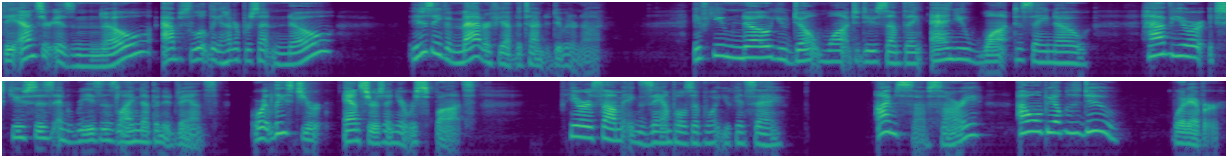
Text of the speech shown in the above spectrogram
The answer is no, absolutely 100% no. It doesn't even matter if you have the time to do it or not. If you know you don't want to do something and you want to say no, have your excuses and reasons lined up in advance, or at least your answers and your response. Here are some examples of what you can say. I'm so sorry. I won't be able to do whatever.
